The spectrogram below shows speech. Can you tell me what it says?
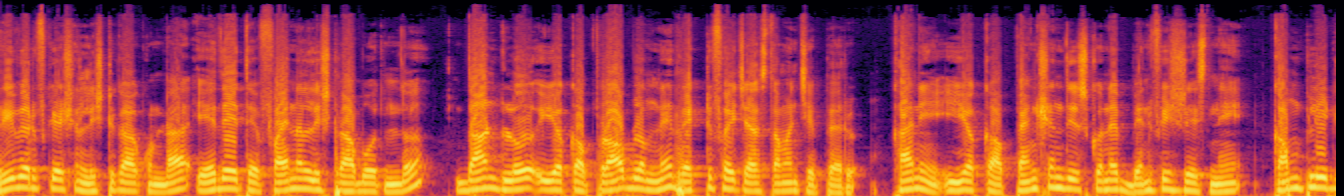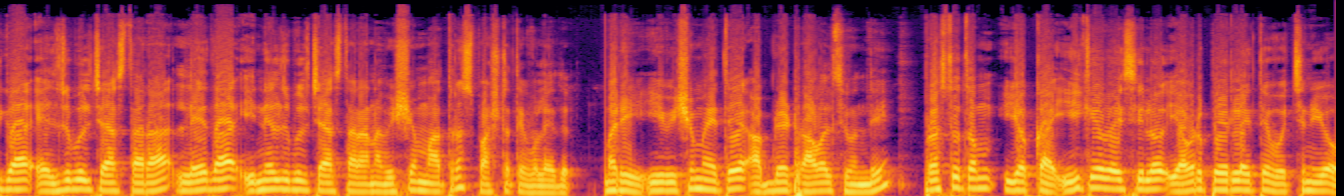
రీవెరిఫికేషన్ లిస్ట్ కాకుండా ఏదైతే ఫైనల్ లిస్ట్ రాబోతుందో దాంట్లో ఈ యొక్క ప్రాబ్లమ్ని రెక్టిఫై చేస్తామని చెప్పారు. కానీ ఈ యొక్క పెన్షన్ తీసుకునే బెనిఫిషరీస్ని కంప్లీట్గా ఎలిజిబుల్ చేస్తారా లేదా ఇన్ఎలిజిబుల్ చేస్తారా అన్న విషయం మాత్రం స్పష్టత ఇవ్వలేదు. మరి ఈ విషయం అయితే అప్డేట్ రావాల్సి ఉంది. ప్రస్తుతం ఈ యొక్క ఈకేవైసీలో ఎవరి పేర్లు అయితే వచ్చినాయో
